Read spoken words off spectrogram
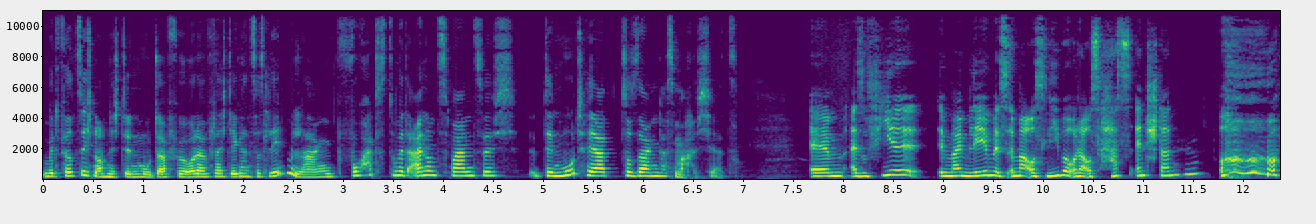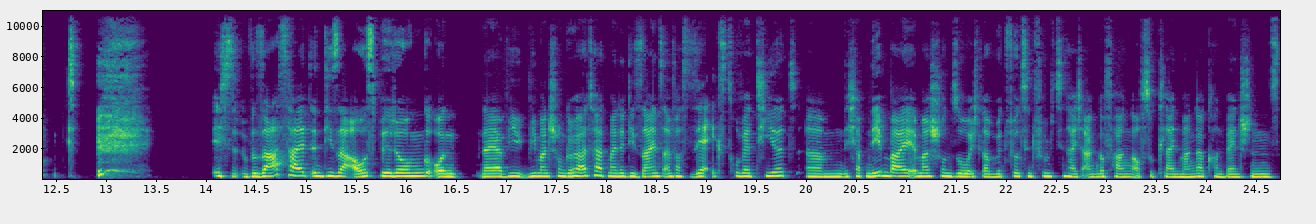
mit 40 noch nicht den Mut dafür oder vielleicht ihr ganzes Leben lang. Wo hattest du mit 21 den Mut her zu sagen, das mache ich jetzt? Ähm, also viel in meinem Leben ist immer aus Liebe oder aus Hass entstanden. Und ich saß halt in dieser Ausbildung und naja, wie, wie man schon gehört hat, meine Designs einfach sehr extrovertiert. Ähm, ich habe nebenbei immer schon so, ich glaube mit 14, 15 habe ich angefangen, auf so kleinen Manga-Conventions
